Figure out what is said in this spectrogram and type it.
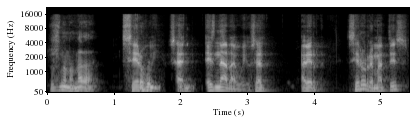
Eso es una mamada. Cero, güey. O sea, es nada, güey. O sea, a ver, cero remates.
